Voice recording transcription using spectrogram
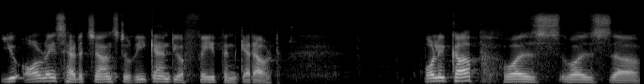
you always had a chance to recant your faith and get out. Polycarp was, was, uh,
